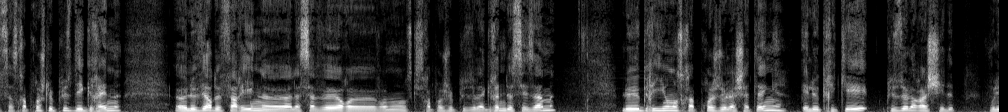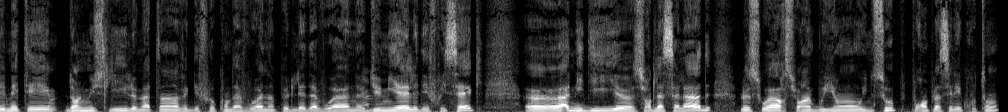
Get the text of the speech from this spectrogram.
ça se rapproche le plus des graines. Euh, le verre de farine euh, à la saveur, vraiment ce qui se rapproche le plus de la graine de sésame. Le grillon se rapproche de la châtaigne et le criquet plus de l'arachide. Vous les mettez dans le muesli le matin avec des flocons d'avoine, un peu de lait d'avoine, du miel et des fruits secs. Euh, à midi euh, sur de la salade. Le soir sur un bouillon ou une soupe pour remplacer les croutons.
